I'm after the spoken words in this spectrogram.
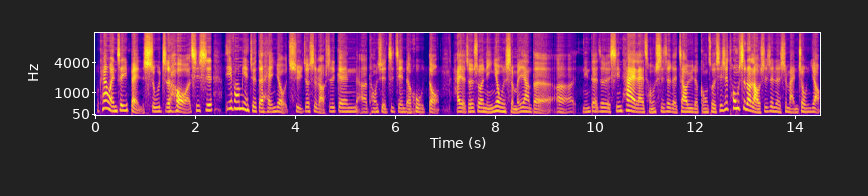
我看完这一本书之后啊，其实一方面觉得很有趣，就是老师跟呃同学之间的互动，还有就是说您用什么样的呃您的这个心态来从事这个教育的工作。其实通识的老师真的是蛮重要，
